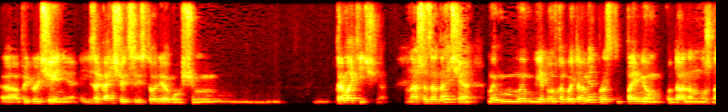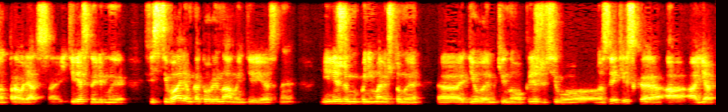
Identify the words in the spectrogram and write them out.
э, приключение. И заканчивается история, в общем, драматично. Наша задача, мы, мы, я думаю, в какой-то момент просто поймем, куда нам нужно отправляться. Интересны ли мы фестивалям, которые нам интересны, или же мы понимаем, что мы э, делаем кино прежде всего зрительское, а, а я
